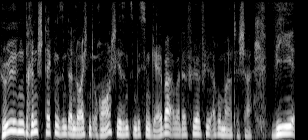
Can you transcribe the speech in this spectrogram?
Hüllen drinstecken, sind dann leuchtend orange. Hier sind sie ein bisschen gelber, aber dafür viel aromatischer. Wie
